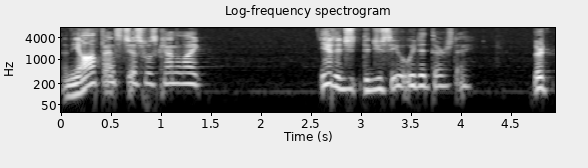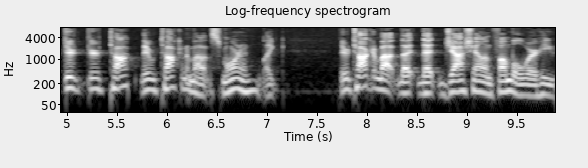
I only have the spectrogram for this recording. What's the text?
And the offense just was kind of like yeah, did you did you see what we did Thursday? They're they're they're talk they were talking about it this morning. Like they were talking about that, that Josh Allen fumble where he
